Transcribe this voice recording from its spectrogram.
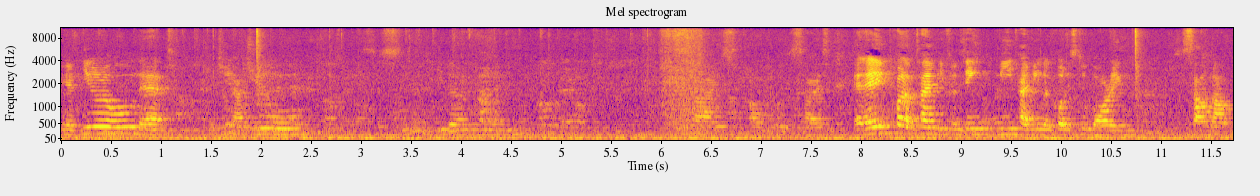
we have neural net, GRU, size, output size. At any point of time, if you think me typing the code is too boring, sound out.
